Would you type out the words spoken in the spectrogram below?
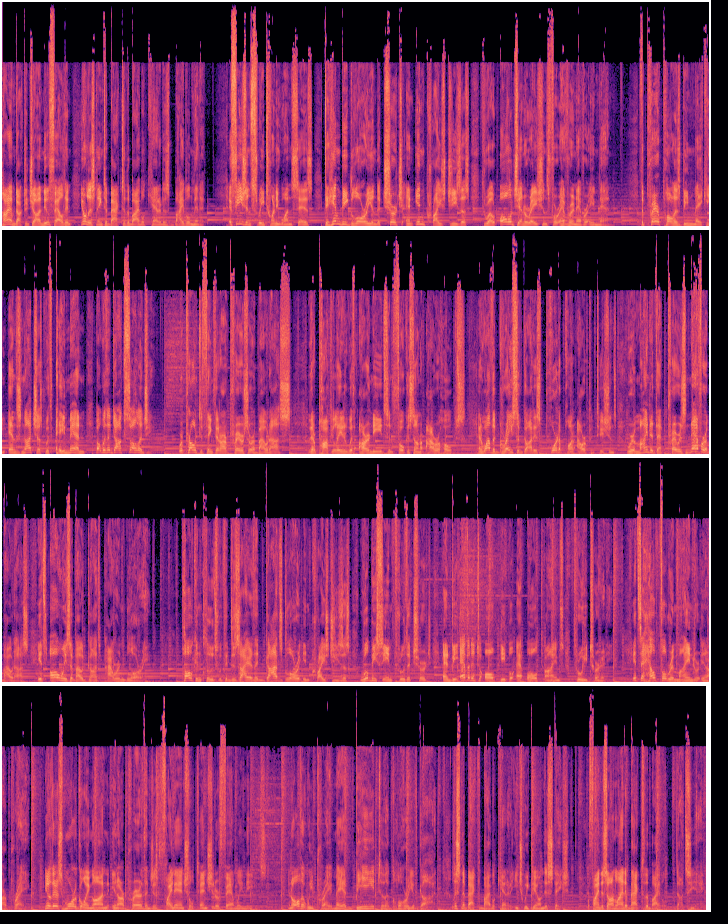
Hi, I'm Dr. John Neufeld, and you're listening to Back to the Bible Canada's Bible Minute. Ephesians 3:21 says, "To him be glory in the church and in Christ Jesus throughout all generations forever and ever. Amen." The prayer Paul has been making ends not just with amen, but with a doxology. We're prone to think that our prayers are about us, they're populated with our needs and focused on our hopes. And while the grace of God is poured upon our petitions, we're reminded that prayer is never about us, it's always about God's power and glory. Paul concludes with the desire that God's glory in Christ Jesus will be seen through the church and be evident to all people at all times through eternity. It's a helpful reminder in our praying. You know, there's more going on in our prayer than just financial tension or family needs. In all that we pray, may it be to the glory of God. Listen to Back to Bible Canada each weekday on this station, or find us online at backtothebible.ca.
